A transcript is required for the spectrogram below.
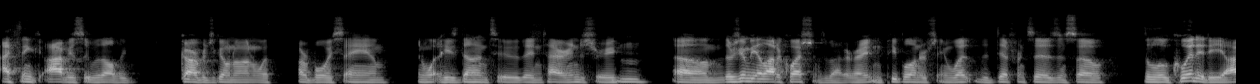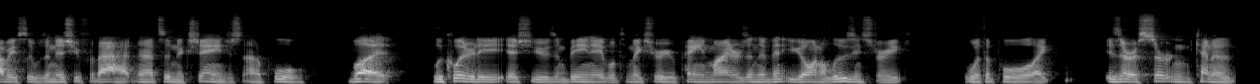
I think obviously with all the garbage going on with our boy Sam and what he's done to the entire industry, um, there's going to be a lot of questions about it, right? And people understand what the difference is. And so the liquidity obviously was an issue for that. And that's an exchange, it's not a pool. But liquidity issues and being able to make sure you're paying miners in the event you go on a losing streak with a pool, like, is there a certain kind of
